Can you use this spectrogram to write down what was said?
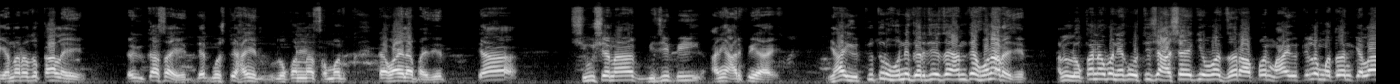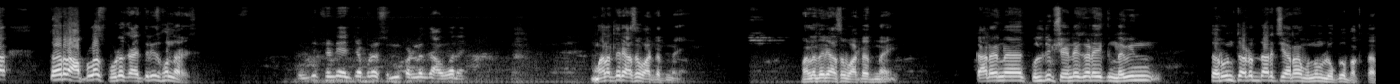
येणारा जो काल आहे त्या विकास आहेत ज्या गोष्टी आहेत लोकांना समज त्या व्हायला पाहिजेत त्या शिवसेना बी जे पी आणि आर पी आय ह्या युतीतून होणे गरजेचं आहे आणि ते होणारच आहेत. आणि लोकांना पण या गोष्टीची आशा आहे की बाबा जर आपण महायुतीला मतदान केला तर आपलाच पुढं काहीतरी होणार आहे. कुलदीप शेंडे यांच्यापुढे सुनील पडल्याचं आव्हान आहे. मला तरी असं वाटत नाही. मला तरी असं वाटत नाही. कारण कुलदीप शेंडेकडे एक नवीन तरुण तडफदार चेहरा म्हणून लोक बघतात.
